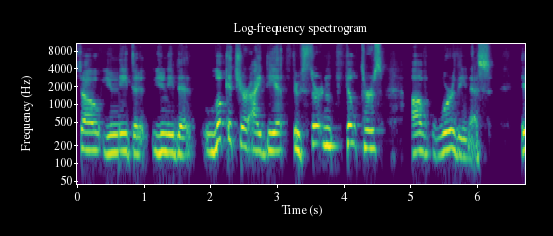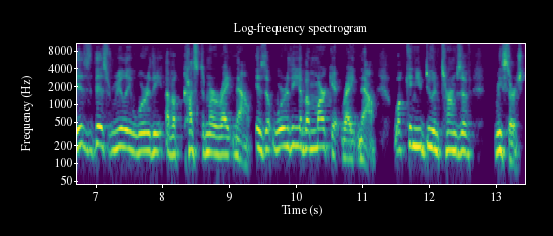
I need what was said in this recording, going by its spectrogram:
So you need to you need to look at your idea through certain filters of worthiness. Is this really worthy of a customer right now? Is it worthy of a market right now? What can you do in terms of research?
